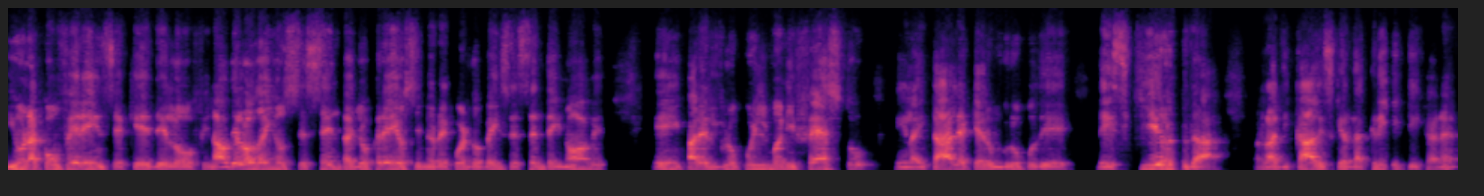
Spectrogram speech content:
em uma conferência que de lo final de los anos 60, eu creio, se me recuerdo bem, 69, em, para o grupo Il Manifesto, em la Itália, que era um grupo de, de radical, esquerda crítica, né?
